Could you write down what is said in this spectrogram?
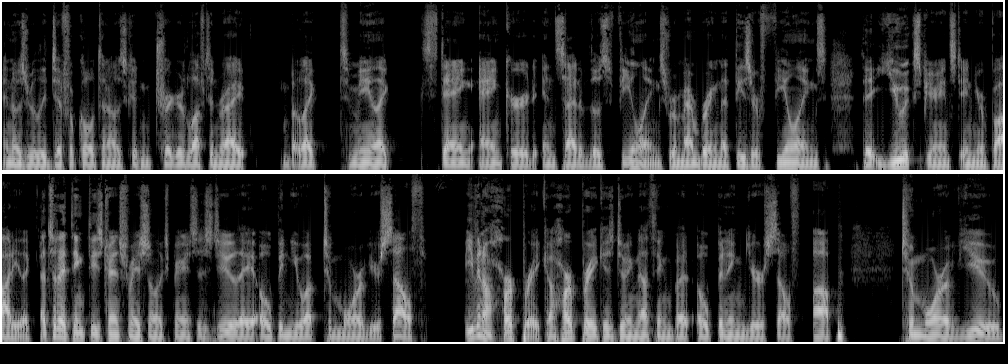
And it was really difficult and I was getting triggered left and right. But like to me, like staying anchored inside of those feelings, remembering that these are feelings that you experienced in your body. Like that's what I think these transformational experiences do. They open you up to more of yourself. Even a heartbreak, a heartbreak is doing nothing but opening yourself up to more of you.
